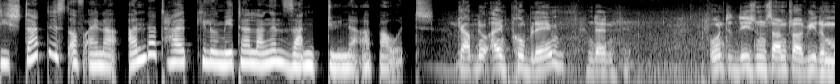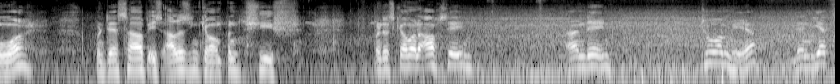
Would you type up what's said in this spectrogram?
Die Stadt ist auf einer anderthalb Kilometer langen Sanddüne erbaut. Es gab nur ein Problem, denn unter diesem Sand war wieder Moor und deshalb ist alles in Kampen schief. Und das kann man auch sehen an den Turm hier, denn jetzt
